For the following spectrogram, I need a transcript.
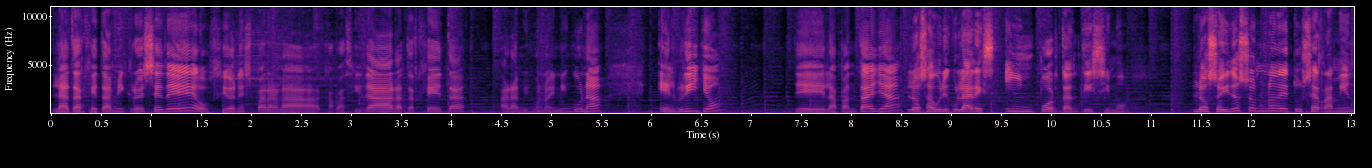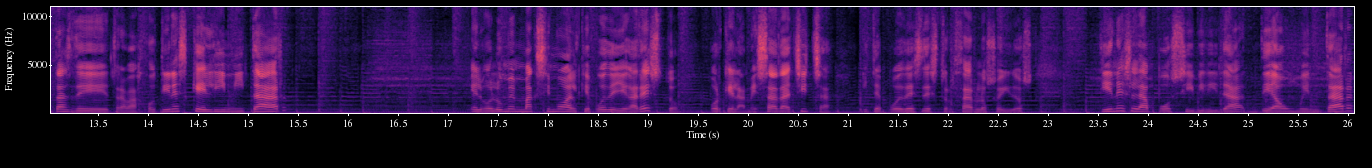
la tarjeta micro SD, opciones para la capacidad, la tarjeta, ahora mismo no hay ninguna. El brillo de la pantalla, los auriculares, importantísimo. Los oídos son una de tus herramientas de trabajo. Tienes que limitar el volumen máximo al que puede llegar esto, porque la mesa da chicha y te puedes destrozar los oídos. Tienes la posibilidad de aumentar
